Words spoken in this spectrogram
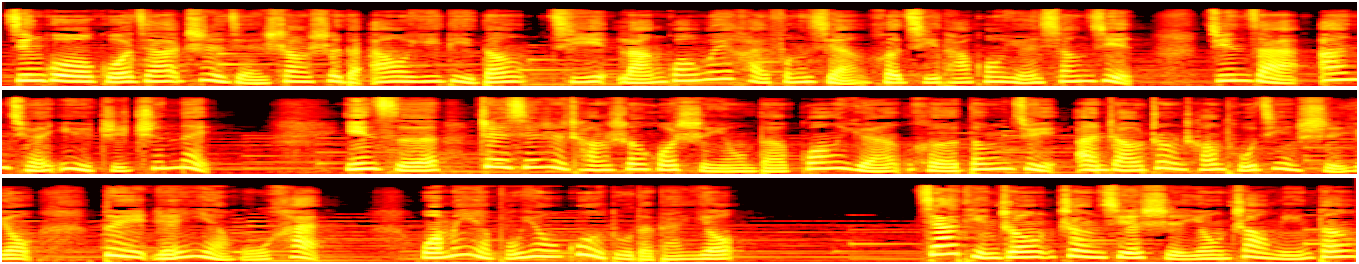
经过国家质检上市的 LED 灯，其蓝光危害风险和其他光源相近，均在安全阈值之内。因此，这些日常生活使用的光源和灯具，按照正常途径使用，对人眼无害，我们也不用过度的担忧。家庭中正确使用照明灯，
